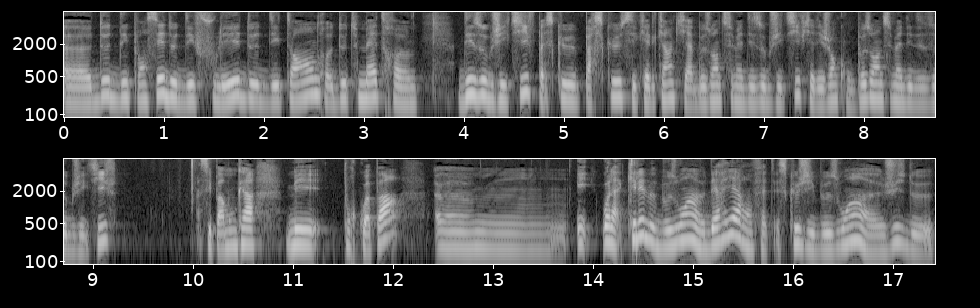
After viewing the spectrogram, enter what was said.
euh, de te dépenser, de te défouler, de te détendre, de te mettre euh, des objectifs parce que parce que c'est quelqu'un qui a besoin de se mettre des objectifs. Il y a des gens qui ont besoin de se mettre des objectifs. C'est pas mon cas, mais pourquoi pas? Euh, et voilà, quel est le besoin euh, derrière en fait? Est-ce que j'ai besoin euh, juste de,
